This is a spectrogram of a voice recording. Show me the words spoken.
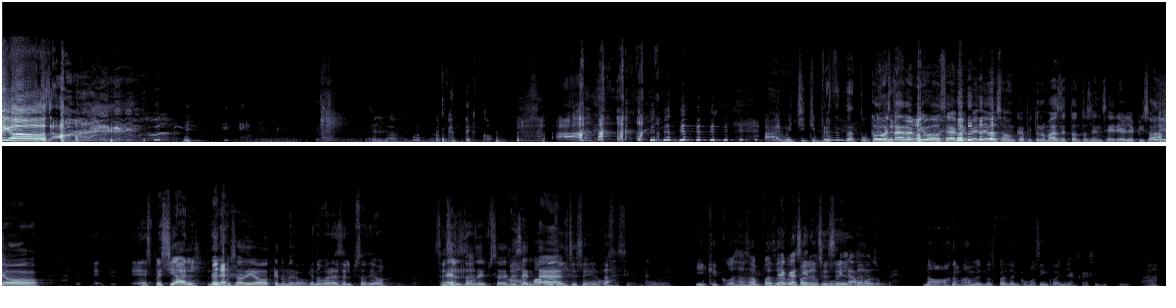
amigos! pendejo. Ah. Ay, mi chichi, presenta tú. ¿Cómo pendejo. están amigos? Sean bienvenidos a un capítulo más de Tontos en Serio, el episodio... Especial. ¿Del episodio? ¿Qué número? ¿Qué número es el episodio? El ¿60? episodio Ah, 60. mames, el 60. Vamos, 60, güey. ¿Y qué cosas han pasado Ya casi para nos el 60? jubilamos, güey. No, no mames, nos faltan como 5 años. Ya casi dije. Ah.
